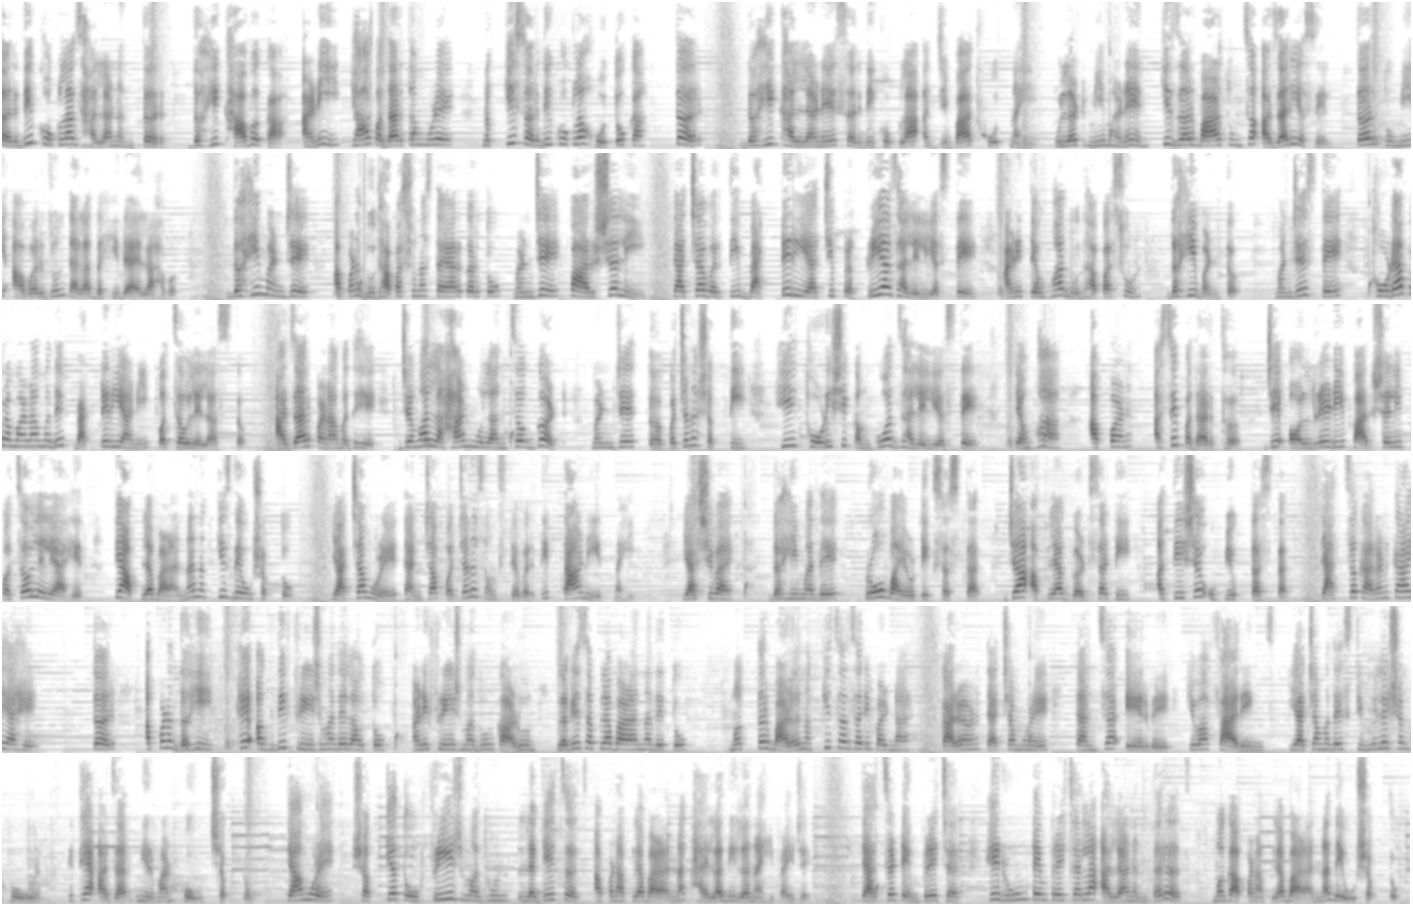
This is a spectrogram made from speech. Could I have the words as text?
सर्दी खोकला झाल्यानंतर दही खावं का? आणि ह्या पदार्थामुळे नक्की सर्दी खोकला होतो का? तर दही खाल्ल्याने सर्दी खोकला अजिबात होत नाही. उलट मी म्हणेन की जर बाळ तुमचं आजारी असेल तर तुम्ही आवर्जून त्याला दही द्यायला हवं. दही म्हणजे आपण दुधापासूनच तयार करतो. म्हणजे पार्शली त्याच्यावरती बॅक्टेरियाची प्रक्रिया झालेली असते आणि तेव्हा दुधापासून दही बनतं. म्हणजेच ते थोड्या प्रमाणामध्ये बॅक्टेरियानी पचवलेलं असतं. आजारपणामध्ये जेव्हा लहान मुलांचं गट म्हणजे पचनशक्ती ही थोडीशी कमकुवत झालेली असते तेव्हा आपण असे पदार्थ जे ऑलरेडी पार्शली पचवलेले आहेत ते आपल्या बाळांना नक्कीच देऊ शकतो. याच्यामुळे त्यांच्या पचनसंस्थेवरती ताण येत नाही. याशिवाय दहीमध्ये प्रोबायोटिक्स असतात ज्या आपल्या गटसाठी अतिशय उपयुक्त असतात. त्याचं कारण काय आहे? तर आपण दही हे अगदी फ्रीजमध्ये लावतो आणि फ्रीजमधून काढून लगेच आपल्या बाळांना देतो. मग तर बाळं नक्कीच आजारी पडणार कारण त्याच्यामुळे त्यांचा एअरवे किंवा फॅरिंग्स याच्यामध्ये स्टिम्युलेशन होऊन तिथे आजार निर्माण होऊ शकतो. त्यामुळे शक्यतो फ्रीजमधून लगेचच आपण आपल्या बाळांना खायला दिलं नाही पाहिजे. त्याचं टेम्परेचर हे रूम टेम्परेचरला आल्यानंतरच मग आपण आपल्या बाळांना देऊ शकतो.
